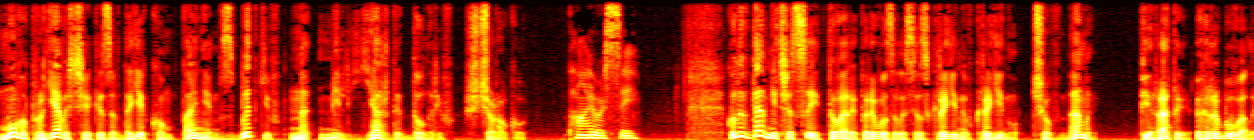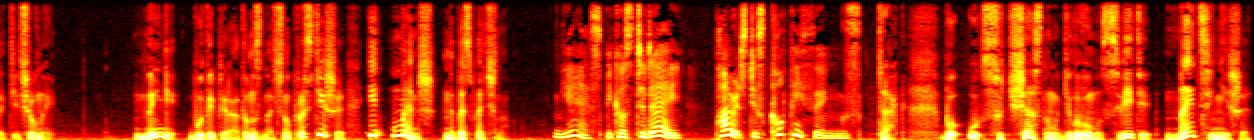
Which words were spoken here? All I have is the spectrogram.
мова про явище, яке завдає компаніям збитків на мільярди доларів щороку. Piracy. Коли в давні часи товари перевозилися з країни в країну човнами, пірати грабували ті човни. Нині бути піратом значно простіше і менш небезпечно. Yes, because today, pirates just copy things. Так, бо у сучасному діловому світі найцінніше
